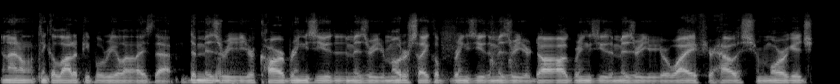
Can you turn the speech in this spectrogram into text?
And i don't think a lot of people realize that. The misery your car brings you the misery your motorcycle brings you the misery your dog brings you the misery your wife your house your mortgage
